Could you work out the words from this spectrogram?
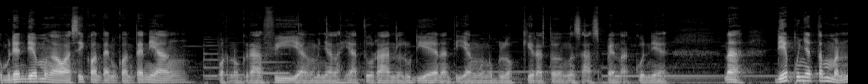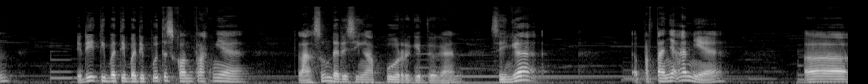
kemudian dia mengawasi konten-konten yang pornografi yang menyalahi aturan lalu dia nanti yang ngeblokir atau ngesuspend akunnya nah dia punya temen jadi tiba-tiba diputus kontraknya langsung dari Singapura gitu kan. Sehingga eh, pertanyaannya eh,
